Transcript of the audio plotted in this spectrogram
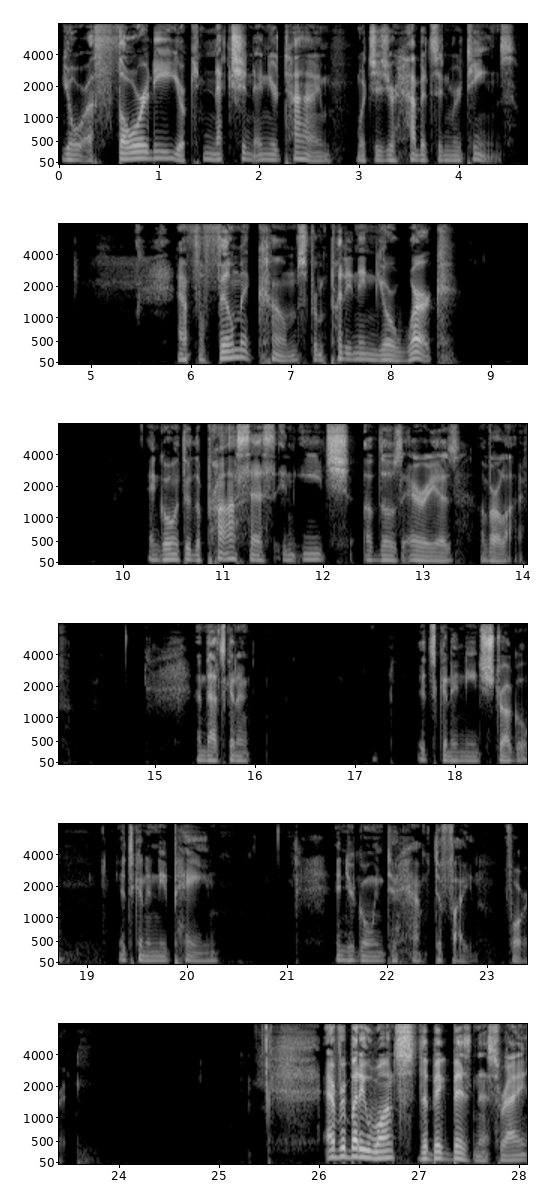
your authority, your connection, and your time, which is your habits and routines. And fulfillment comes from putting in your work and going through the process in each of those areas of our life. And that's going to it's going to need struggle. It's going to need pain and you're going to have to fight for it. Everybody wants the big business, right?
